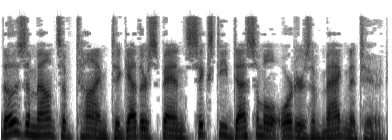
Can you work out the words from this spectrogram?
Those amounts of time together span 60 decimal orders of magnitude.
